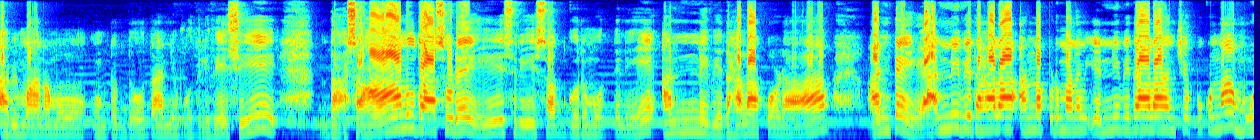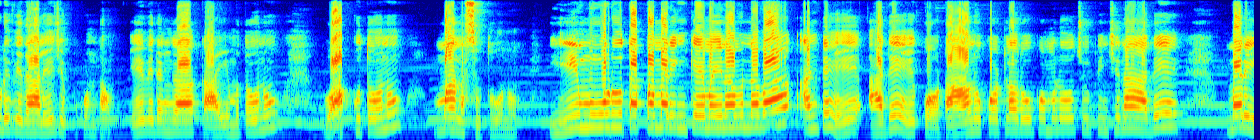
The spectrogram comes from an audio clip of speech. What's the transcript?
అభిమానము ఉంటుందో దాన్ని వదిలివేసి దాసానుదాసుడే శ్రీ సద్గురుమూర్తిని అన్ని విధాలా కూడా అంటే అన్ని విధాలా అన్నప్పుడు మనం ఎన్ని విధాలా అని చెప్పుకున్నా మూడు విధాలే చెప్పుకుంటాం. ఏ విధంగా? కాయముతోనూ వాక్కుతోనూ మనసుతోనూ. ఈ మూడు తప్ప మరి ఇంకేమైనా ఉన్నవా? అంటే అదే కోటాను కోట్ల రూపంలో చూపించిన అదే మరి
